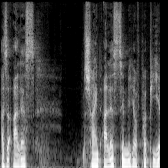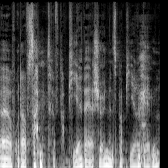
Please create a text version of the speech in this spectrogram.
Also alles scheint alles ziemlich auf Papier äh, auf, oder auf Sand. Auf Papier wäre ja schön, wenn es Papiere gäbe. Ne?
